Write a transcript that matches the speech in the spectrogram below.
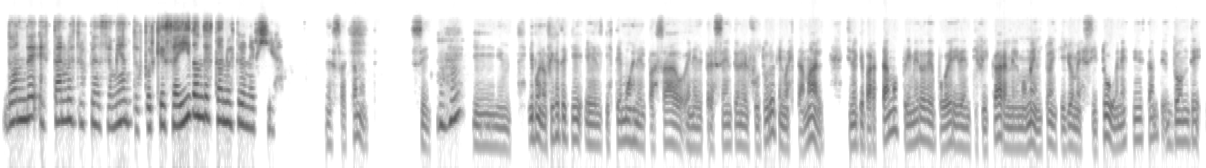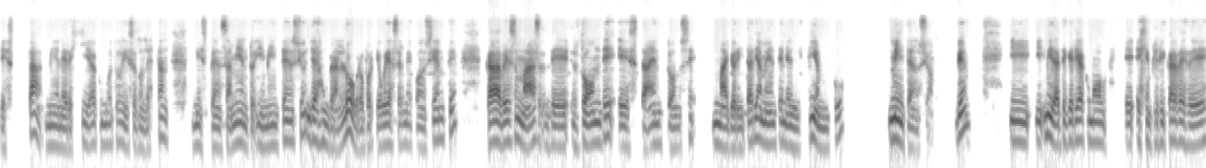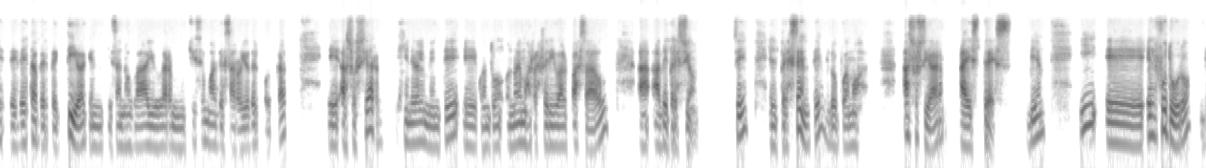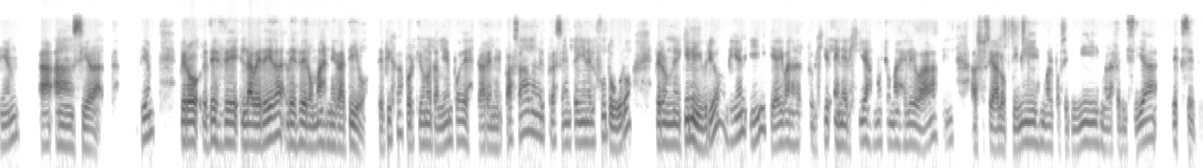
dónde están nuestros pensamientos, porque es ahí donde está nuestra energía. Exactamente. Sí. y, bueno, fíjate que el que estemos en el pasado, en el presente o en el futuro, que no está mal, sino que partamos primero de poder identificar en el momento en que yo me sitúo en este instante, dónde está mi energía, como tú dices, dónde están mis pensamientos y mi intención, ya es un gran logro, porque voy a hacerme consciente cada vez más de dónde está entonces mayoritariamente en el tiempo mi intención. Bien, y, mira, te quería como eh, ejemplificar desde, desde esta perspectiva, que quizás nos va a ayudar muchísimo al desarrollo del podcast, eh, asociar generalmente eh, cuando no hemos referido al pasado a, depresión. ¿sí? El presente lo podemos asociar a estrés, ¿bien? Y el futuro, ¿bien? a ansiedad. Pero desde la vereda, desde lo más negativo, ¿te fijas? Porque uno también puede estar en el pasado, en el presente y en el futuro, pero en un equilibrio, ¿bien? Y que ahí van a surgir energías mucho más elevadas, asociadas al optimismo, al positivismo, a la felicidad, etc.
